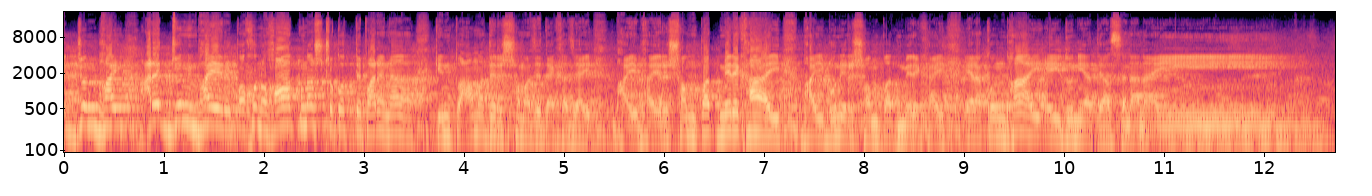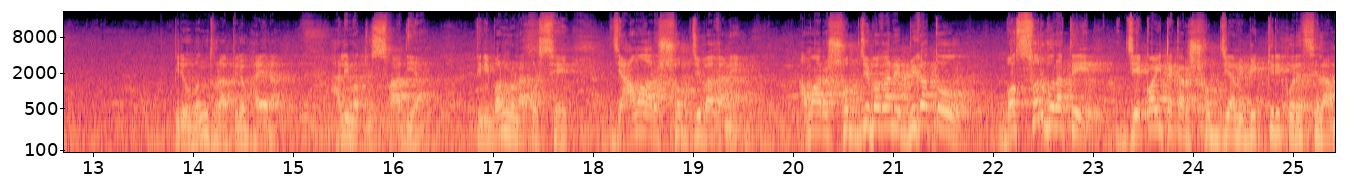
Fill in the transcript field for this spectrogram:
একজন ভাই আরেকজন ভাইয়ের কখনো হক নষ্ট করতে পারে না। কিন্তু আমাদের সমাজে দেখা যায়, ভাই ভাইয়ের সম্পদ মেরে খায়, ভাই বোনের সম্পদ মেরে খায়। এরকম ভাই এই দুনিয়াতে আছে না নাই? প্রিয় বন্ধুরা, প্রিয় ভাইয়েরা হালিমাতুস সাদিয়া, তিনি বর্ণনা করছে যে আমার সবজি বাগানে, আমার সবজি বাগানে বিগত বছরগুলোতে যে কয় টাকার সবজি আমি বিক্রি করেছিলাম,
